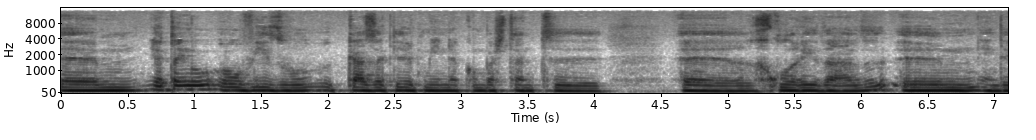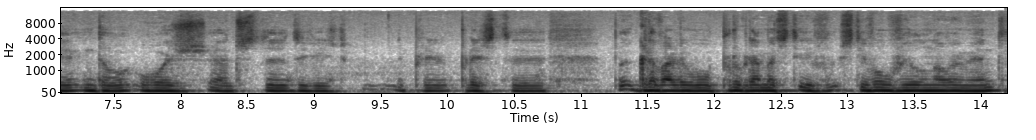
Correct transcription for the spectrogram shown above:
Um, eu tenho ouvido Casa Guilhermina com bastante uh, regularidade, um, ainda, ainda hoje, antes de, de vir para- este gravar o programa, estive, estive a ouvi-lo novamente.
